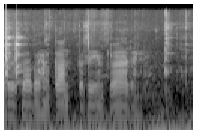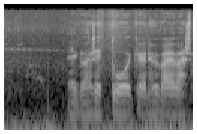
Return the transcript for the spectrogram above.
laitetaan vähän kantta siihen päälle. Niin eiköhän siitä tuu oikein hyvä eväs.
